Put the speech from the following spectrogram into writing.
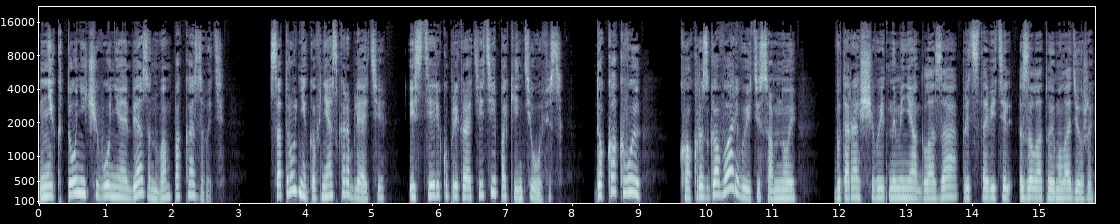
никто ничего не обязан вам показывать. Сотрудников не оскорбляйте. Истерику прекратите и покиньте офис. «Да как вы... как разговариваете со мной?» вытаращивает на меня глаза представитель золотой молодежи.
